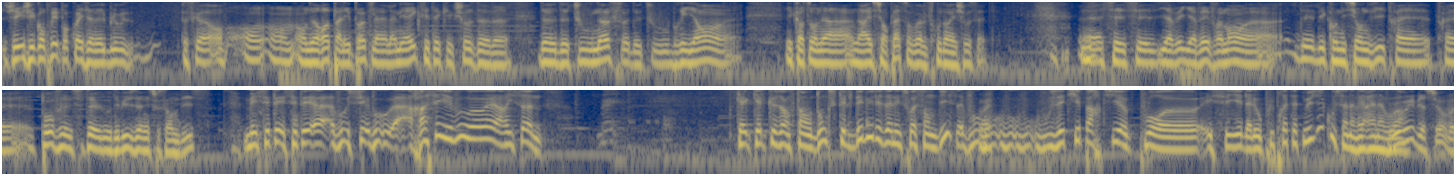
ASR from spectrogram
j'ai compris pourquoi ils avaient le blues. Parce qu'en en, en- en Europe, à l'époque, la- l'Amérique, c'était quelque chose de, de- de- de tout neuf, de tout brillant. Et quand on, a- on arrive sur place, on voit le trou dans les chaussettes. Euh, c'est- Il y avait- y avait vraiment euh, des, des conditions de vie très, très pauvres. C'était au début des années 70. Mais c'était, c'était, euh, vous, vous, rasseyez-vous, ouais, Harrison. Quel- Quelques instants. Donc c'était le début des années 70. Vous, Ouais. vous, vous- vous étiez parti pour euh, essayer d'aller au plus près de cette musique ou ça n'avait rien à voir? Oui, bien sûr. Bah,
